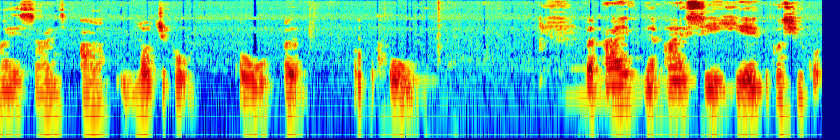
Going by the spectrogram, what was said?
Fire signs are logical or uh. But I, I see here, because you've got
